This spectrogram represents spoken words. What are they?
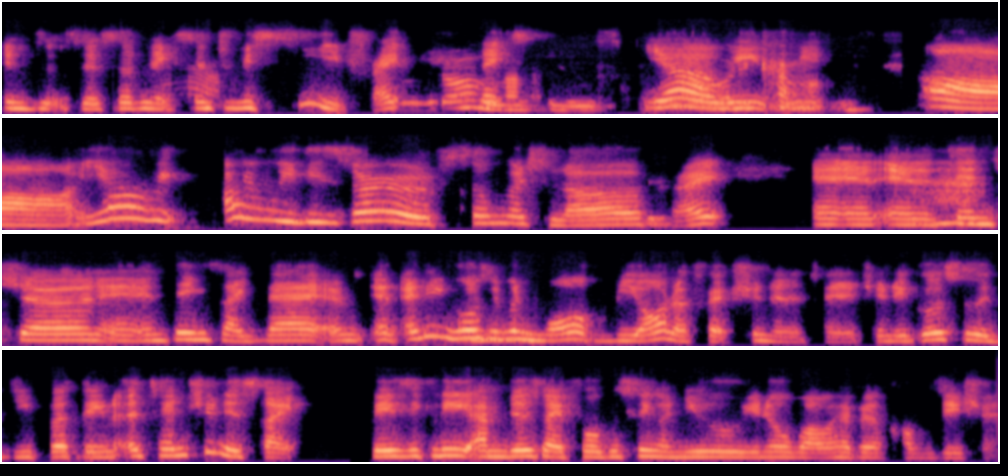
in to a certain extent to receive, right? Like, yeah, we, we oh yeah, we I mean we deserve so much love, right? And, and attention and, and things like that. And, and I think it goes even mm. more beyond affection and attention. It goes to a deeper thing. Attention is like basically I'm just like focusing on you, you know, while we're having a conversation.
